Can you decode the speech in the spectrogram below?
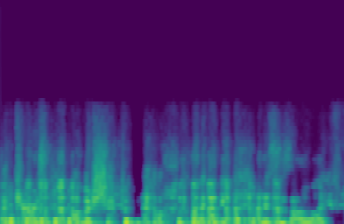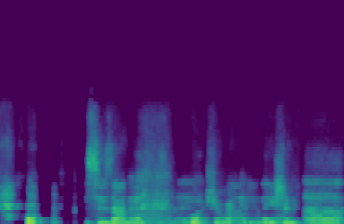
Like, Karis, I'm a shepherd now. this is our life. Susanna, what's your recommendation? Uh,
